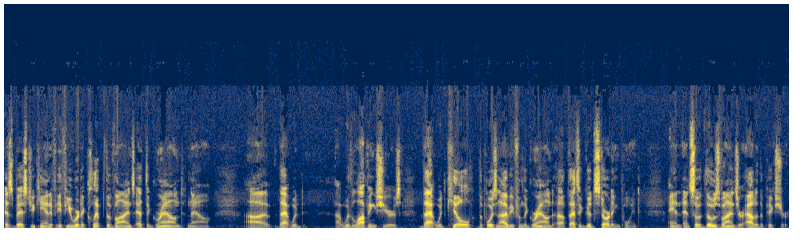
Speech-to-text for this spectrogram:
as best you can. If, if you were to clip the vines at the ground now, uh, that would, uh, with lopping shears, that would kill the poison ivy from the ground up. That's a good starting point. And, and so those vines are out of the picture.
